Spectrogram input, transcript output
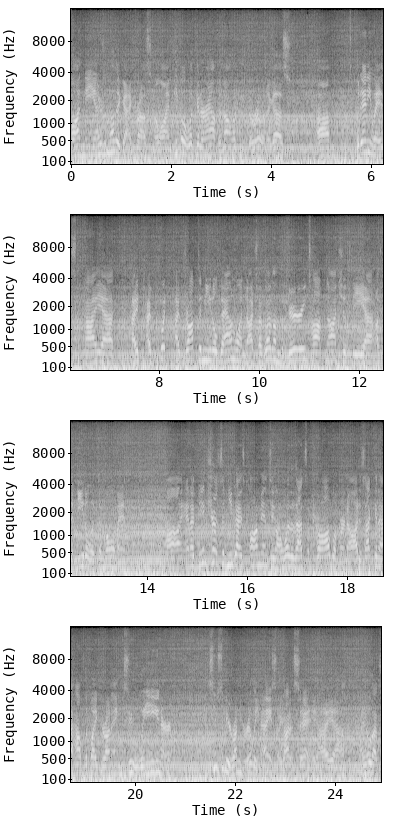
on the. Uh, there's another guy crossing the line. People are looking around, they're not looking at the road, I guess. Um, but anyways, I, uh, I I put I dropped the needle down one notch. I've got on the very top notch of the uh, of the needle at the moment uh, and I'd be interested in you guys commenting on whether that's a problem or not. Is that going to have the bike running too lean or it seems to be running really nice, I gotta say. I, uh, I know that's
